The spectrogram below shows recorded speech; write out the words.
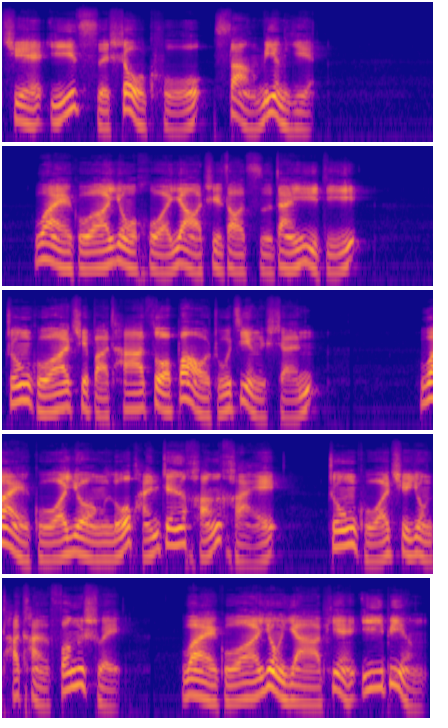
却以此受苦丧命也。外国用火药制造子弹御敌，中国却把它做爆竹敬神；外国用罗盘针航海，中国却用它看风水；外国用鸦片医病。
